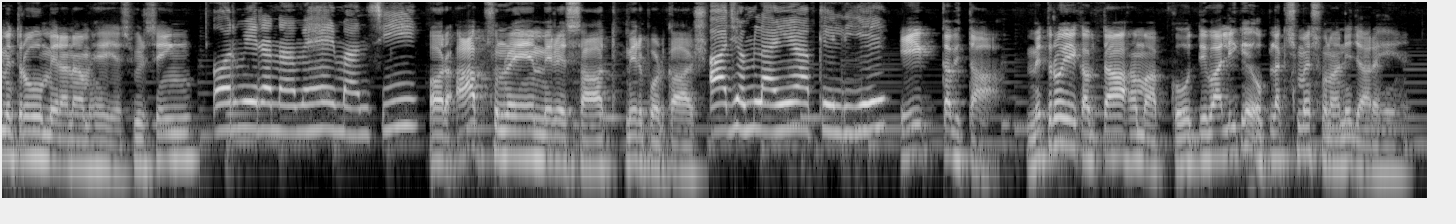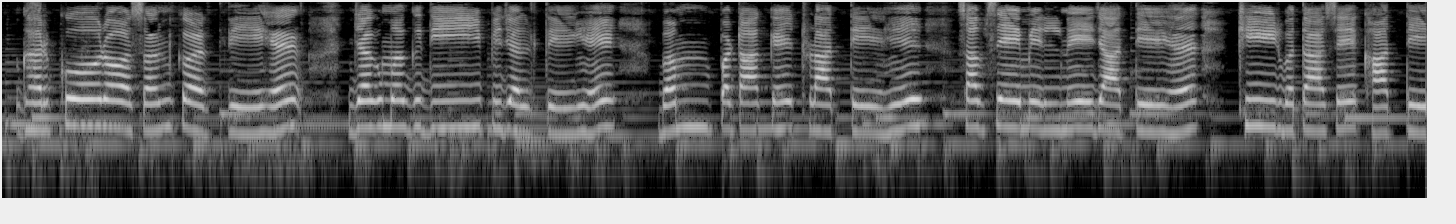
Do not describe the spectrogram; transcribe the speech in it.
मित्रों मेरा नाम है यशवीर सिंह। और मेरा नाम है हिमांशी। और आप सुन रहे हैं मेरे साथ मेरे पॉडकास्ट आज हम लाए हैं आपके लिए। एक कविता। मित्रों ये कविता हम आपको दिवाली के उपलक्ष्य में सुनाने जा रहे हैं। घर को रोशन करते हैं जगमग दीप जलते हैं बम पटाखे छुड़ाते हैं सबसे मिलने जाते हैं खीर बतासे खाते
